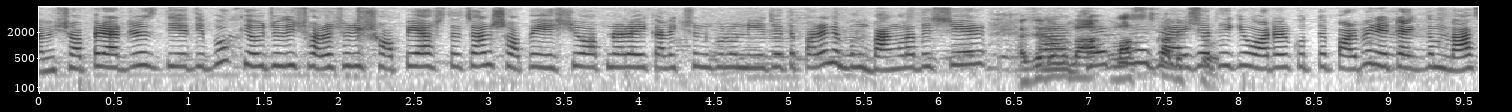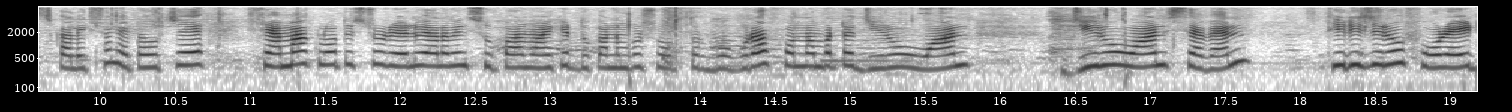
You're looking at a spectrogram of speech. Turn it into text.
আমি শপের অ্যাড্রেস দিয়ে দিব। কেউ যদি সরাসরি শপে আসতে চান শপে এসেও আপনারা এই কালেকশনগুলো নিয়ে যেতে পারেন এবং বাংলাদেশের যে কোনো জায়গা থেকে অর্ডার করতে পারবেন। এটা একদম লাস্ট কালেকশন এটা হচ্ছে Shyama cloth store railway Alamin supermarket দোকান নম্বর সত্তর বগুড়া। ফোন নাম্বারটা zero one zero one seven three zero four eight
